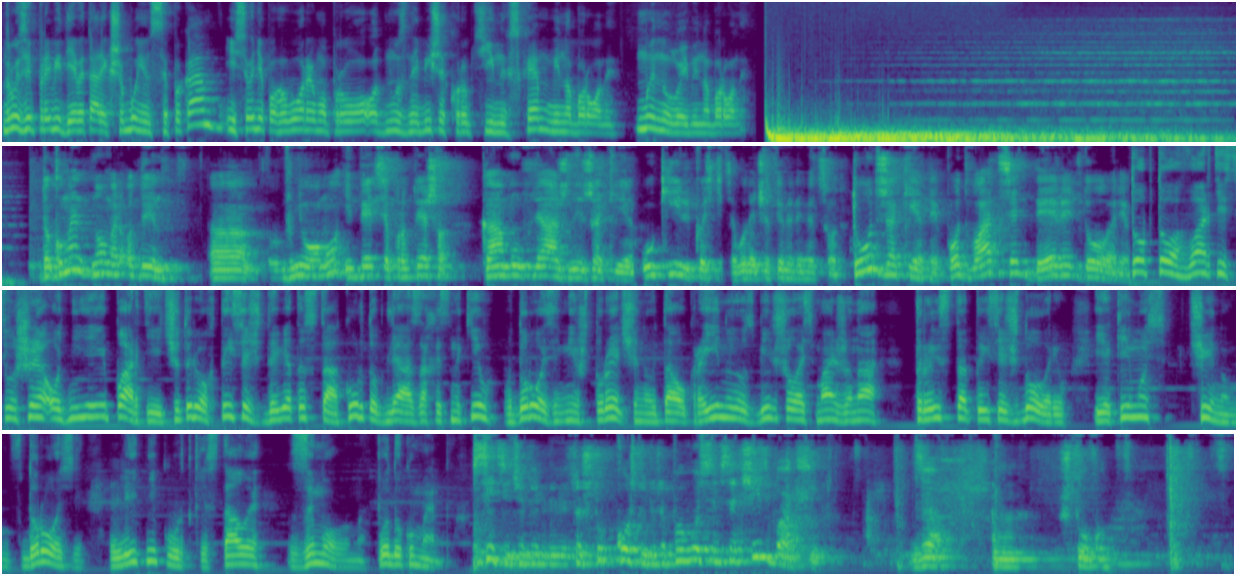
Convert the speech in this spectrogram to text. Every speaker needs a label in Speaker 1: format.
Speaker 1: Друзі, привіт! Я Віталік Шабунін з СПК. І сьогодні поговоримо про одну з найбільших корупційних схем Міноборони минулої Міноборони.
Speaker 2: Документ номер один. Е, В ньому йдеться про те, що камуфляжний жакет у кількості це буде 4900. Тут жакети по 29 доларів.
Speaker 3: Тобто вартість лише однієї партії 4900 курток для захисників в дорозі між Туреччиною та Україною збільшилась майже на 300 тисяч доларів. І якимось чином в дорозі літні куртки стали зимовими по документах.
Speaker 2: Всі ці 4900 штук коштують уже по 86 баксів за е, штуку.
